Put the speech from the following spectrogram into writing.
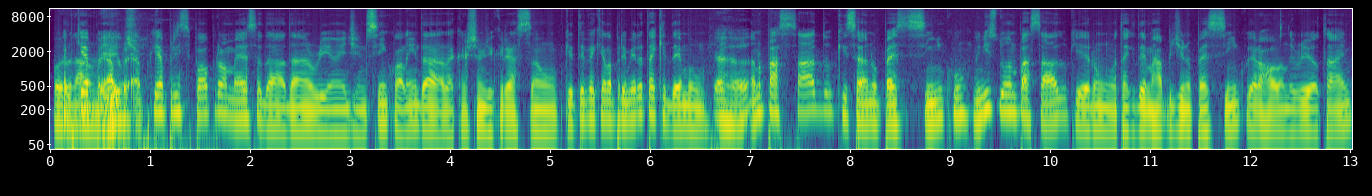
foram é porque, na Unreal. É, é, porque a principal promessa da, da Unreal Engine 5, além da, da questão de criação, porque teve aquela primeira tech demo uhum. ano passado, que saiu no PS5, no início do ano passado, que era uma tech demo rapidinho no PS5, era rolando em real time,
